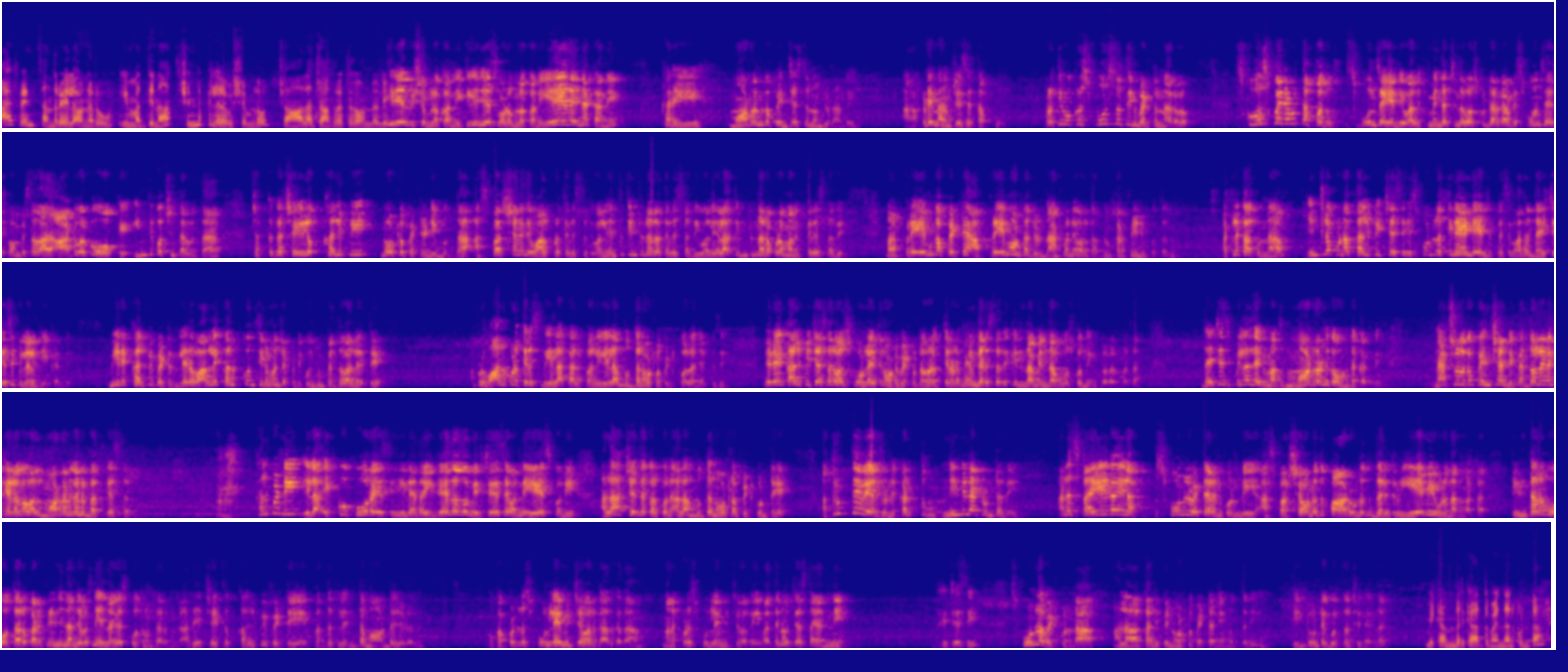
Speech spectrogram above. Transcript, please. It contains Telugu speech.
హాయ్ ఫ్రెండ్స్ అందరూ ఎలా ఉన్నారు? ఈ మధ్యన చిన్నపిల్లల విషయంలో చాలా జాగ్రత్తగా ఉండాలి. సీరియల్ విషయంలో కానీ క్లీన్ చేసుకోవడంలో కానీ ఏదైనా కానీ కానీ మోడర్న్గా పెంచేస్తున్నాం చూడండి. అక్కడే మనం చేసే తప్పు. ప్రతి ఒక్కరు స్పూన్స్తో తినబెడుతున్నారు స్కూల్స్కి పోయినప్పుడు తప్పదు. స్పూన్స్ వేయండి వాళ్ళకి మీద చిన్న పోసుకుంటారు కాబట్టి స్పూన్స్ వేసి పంపిస్తే ఆ- ఆటి వరకు ఓకే. ఇంటికి వచ్చిన తర్వాత చక్కగా చేయిలో కలిపి నోట్లో పెట్టండి ముద్ద. ఆ స్పర్శ అనేది వాళ్ళు కూడా తెలుస్తుంది. వాళ్ళు ఎంత తింటున్నారో తెలుస్తుంది. వాళ్ళు ఎలా తింటున్నారో కూడా మనకు తెలుస్తుంది. మన ప్రేమగా పెట్టే ఆ ప్రేమ ఉంటుంది చూడండి. దాంట్లోనే వాళ్ళకి అర్థం కడుపు నిండిపోతుంది. అట్లా కాకుండా ఇంట్లో కూడా కలిపి ఇచ్చేసి స్పూన్లో తినేయండి అని చెప్పేసి మాత్రం దయచేసి పిల్లలకి ఇవ్వకండి మీరే కలిపి పెట్టండి. లేదా వాళ్ళే కలుపుకొని తినమని చెప్పండి. కొంచెం పెద్దవాళ్ళు అయితే అప్పుడు వాళ్ళు కూడా తెలుస్తుంది ఎలా కలపాలి ఎలా ముద్ద నోట్లో పెట్టుకోవాలని చెప్పేసి. మీరేం కలిపి చేస్తారు వాళ్ళు స్పూన్లు అయితే నోట పెట్టుకుంటారు. వాళ్ళకి తినడం ఏం తెలుస్తుంది? కింద మింద పోసుకొని తింటారు అనమాట దయచేసి పిల్లల దగ్గర మాత్రం మోడ్రన్గా ఉండకండి. న్యాచురల్గా పెంచండి. పెద్దోళ్ళైనాక ఎలాగో వాళ్ళు మోడ్రన్గానే బతికేస్తారు. కలపండి. ఇలా ఎక్కువ కూర వేసి లేదా ఇంకేదేదో మీరు చేసేవన్నీ వేసుకొని అలా చేతిలో కలుపుకొని అలా ముద్ద నోట్లో పెట్టుకుంటే ఆ తృప్తే వేరు చూడండి. కడుపు నిండినట్టు ఉంటుంది. అలా స్టైల్గా ఇలా స్పూన్లు పెట్టారనుకోండి ఆ స్పర్శ ఉండదు పాడు ఉండదు దరిద్రం ఏమీ ఉండదు అనమాట తింటారు పోతారు కడుపు నిండిందని చెప్పేసి నేను తాగేసి పోతూ ఉంటారు అనమాట అదే చేతిలో కలిపి పెట్టే పద్ధతులు ఎంత బాగుంటాయి చూడండి. ఒకప్పట్లో స్పూన్లు ఏమి ఇచ్చేవారు కాదు కదా. మనకు కూడా స్పూన్లు ఏమి ఇచ్చేవారు ఈ మధ్యన వచ్చేస్తాయి అన్నీ. దయచేసి స్పూన్లో పెట్టకుండా అలా కలిపి నోట్లో పెట్టని ముద్దని. తింటూ ఉంటే గుర్తొచ్చింది ఇందాక. మీకు అందరికీ అర్థమైంది అనుకుంటా.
